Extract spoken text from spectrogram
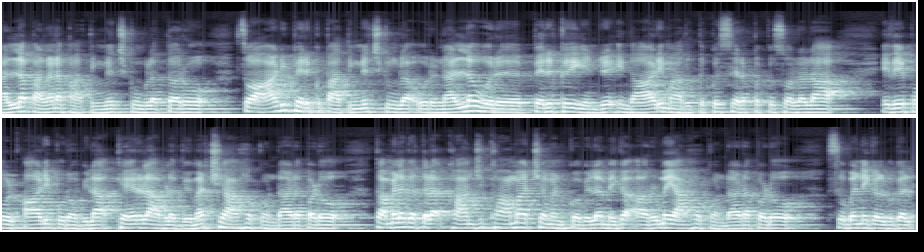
நல்ல பலனை பார்த்தீங்கன்னு வச்சுக்கோங்களேன் தரும். ஸோ ஆடிப்பெருக்கு பார்த்தீங்கன்னு வச்சுக்கோங்களேன் ஒரு நல்ல ஒரு பெருக்கு என்று இந்த ஆடி மாதத்துக்கு சிறப்புக்கு சொல்லலாம். இதேபோல் ஆடிப்புறம் விழா கேரளாவில் விமர்சையாக கொண்டாடப்படும். தமிழகத்தில் காஞ்சி காமாட்சி அம்மன் கோவிலில் மிக அருமையாக கொண்டாடப்படும். சுப நிகழ்வுகள்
